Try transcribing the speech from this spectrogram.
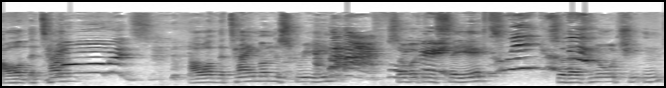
I want the time. Moments! I want the time on the screen so we can see it. So there's no cheating.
